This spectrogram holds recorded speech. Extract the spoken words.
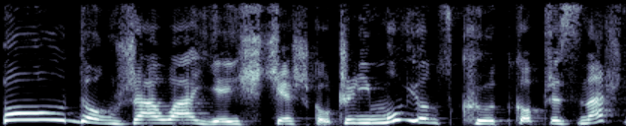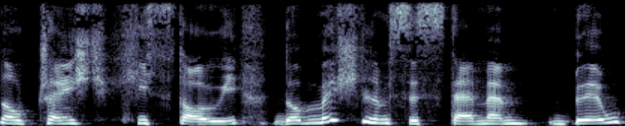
podążała jej ścieżką. Czyli mówiąc krótko, przez znaczną część historii domyślnym systemem był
